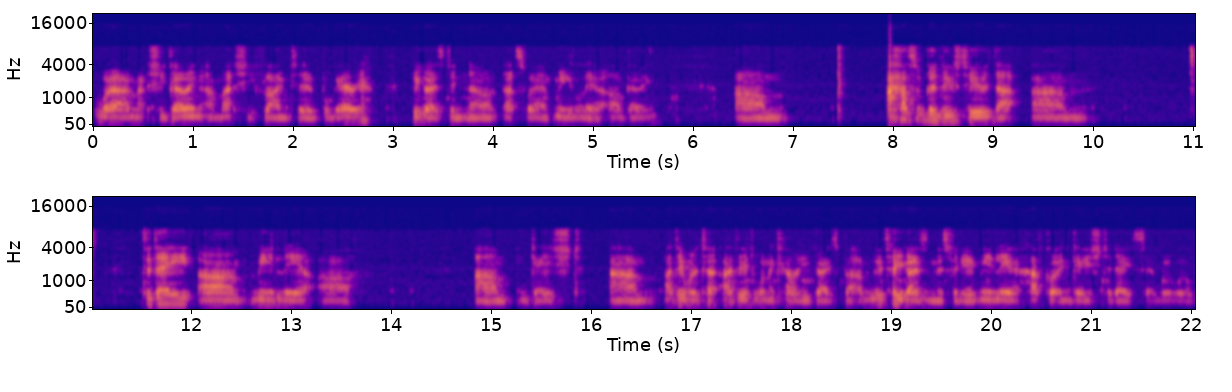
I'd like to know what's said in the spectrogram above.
where I'm actually going. I'm actually flying to Bulgaria. If you guys didn't know, that's where me and Leah are going. Um, I have some good news too that um, today um, me and Leah are um, engaged. Um, I did want to I did want to tell you guys, but I'm going to tell you guys in this video. Me and Leah have got engaged today, so we will.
